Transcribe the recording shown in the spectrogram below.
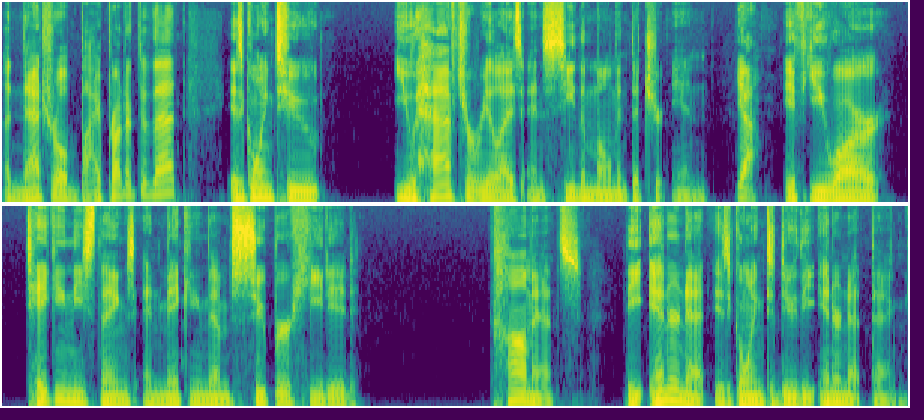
a natural byproduct of that is going to you have to realize and see the moment that you're in. Yeah. If you are taking these things and making them super heated comments, the internet is going to do the internet thing.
